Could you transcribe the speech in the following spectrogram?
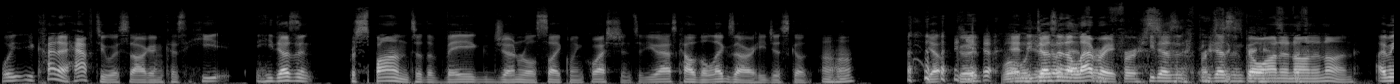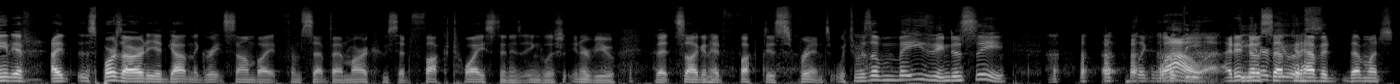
Well, you kind of have to with Sagan because he he doesn't respond to the vague general cycling questions. If you ask how the legs are, he just goes, "Uh huh." Yep, good. Yeah. Well, and well, he doesn't elaborate. first- he doesn't. He doesn't go on and on and on. I mean, if I Sporza already had gotten the great soundbite from Sep Vanmarcke, who said "fuck" twice in his English interview, that Sagan had fucked his sprint, which was amazing to see. like, wow, I didn't know Sep could is- have it, that much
